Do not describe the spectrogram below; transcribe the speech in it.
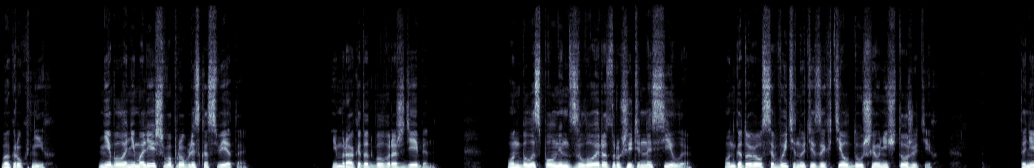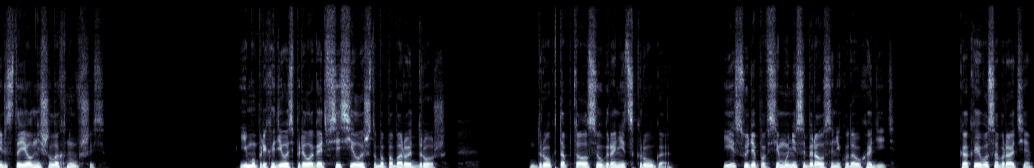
вокруг них, не было ни малейшего проблеска света, и мрак этот был враждебен. Он был исполнен злой разрушительной силы. Он готовился вытянуть из их тел души и уничтожить их. Танель стоял не шелохнувшись. Ему приходилось прилагать все силы, чтобы побороть дрожь. Дрог топтался у границ круга и, судя по всему, не собирался никуда уходить. Как и его собратья.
